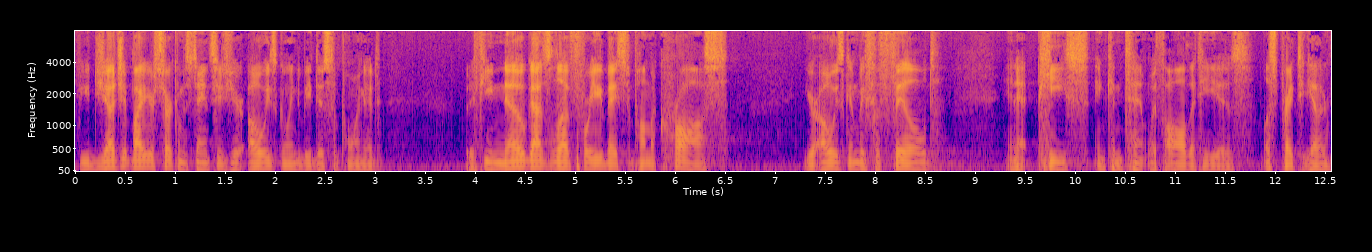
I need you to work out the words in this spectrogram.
If you judge it by your circumstances, you're always going to be disappointed. But if you know God's love for you based upon the cross, you're always going to be fulfilled and at peace and content with all that He is. Let's pray together.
